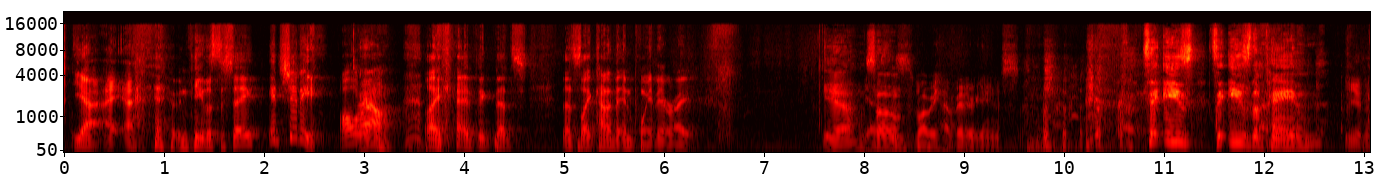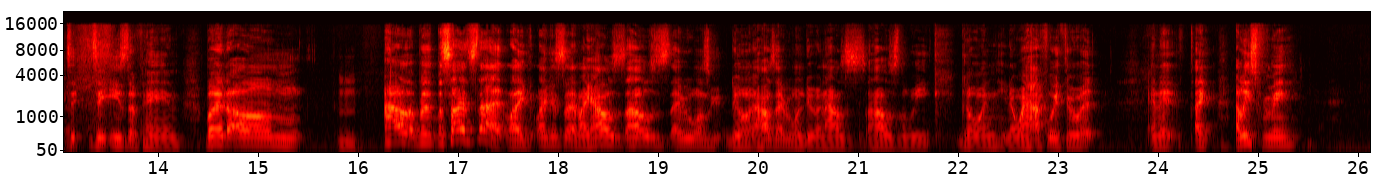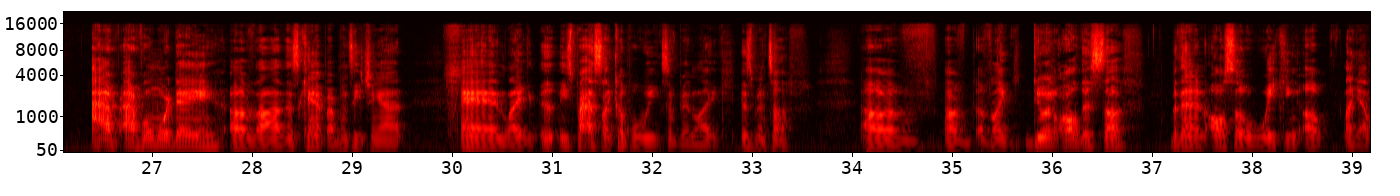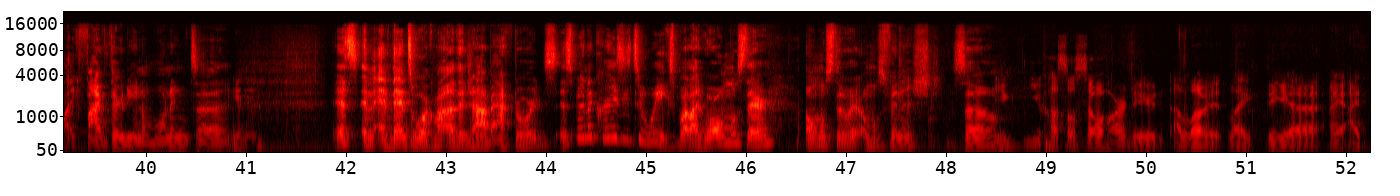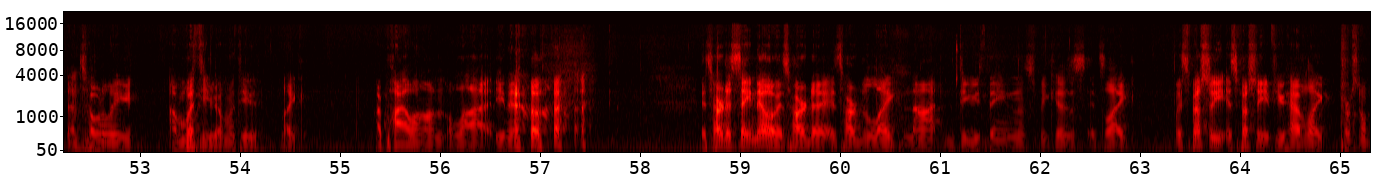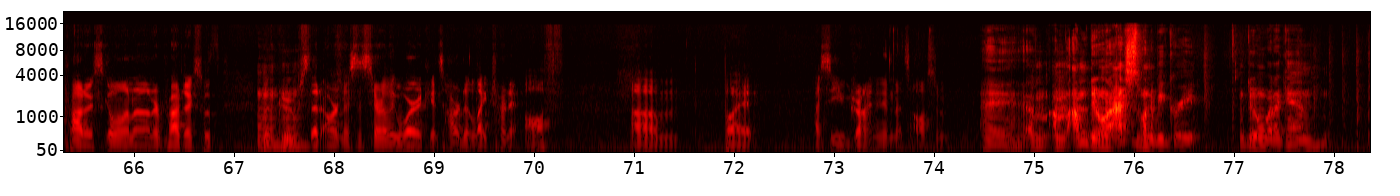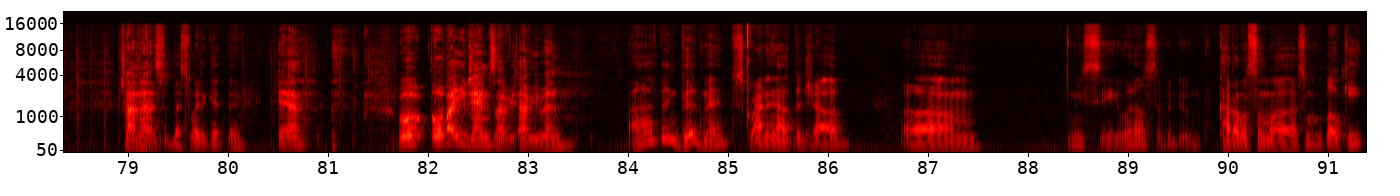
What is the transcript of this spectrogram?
yeah, I, I, needless to say, it's shitty all Yeah. around. Like I think that's that's like kind of the end point there, right? Yeah. Yes, so this is why we have video games. to ease to ease the pain. you know. to, to ease the pain. But um, Mm. how? But besides that, like like I said, like how's how's everyone's doing? How's everyone doing? How's how's the week going? You know, we're halfway through it, and it like at least for me, I have I have one more day of uh, this camp I've been teaching at, and like these past like couple weeks have been like it's been tough, of of of like doing all this stuff, but then also waking up like at like five thirty in the morning to. It's and, and then to work my other job afterwards. It's been a crazy two weeks, but like we're almost there, almost through it, almost finished. So You you hustle so hard, dude. I love it. Like the uh, I I, I totally I'm with you. I'm with you. Like I pile on a lot, you know. it's hard to say no. It's hard to it's hard to like not do things because it's like especially especially if you have like personal projects going on or projects with with Mhm. groups that aren't necessarily work. It's hard to like turn it off. Um, but I see you grinding, and that's awesome. hey, I'm I'm, I'm doing. I just want to be great. I'm doing what I can. Trying to. That's the best way to get there. yeah. Well, what about you, James? Have you, have you been? I've been good, man. Just grinding out the job. Um, let me see. What else did we do? Caught up on some uh, some Loki.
